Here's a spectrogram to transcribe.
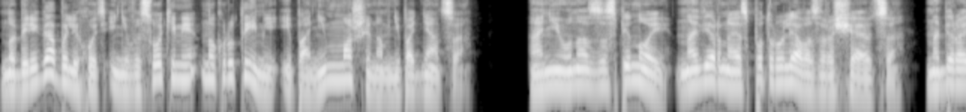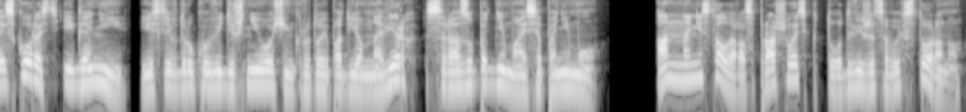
но берега были хоть и невысокими, но крутыми, и по ним машинам не подняться. «Они у нас за спиной, наверное, с патруля возвращаются. Набирай скорость и гони. Если вдруг увидишь не очень крутой подъем наверх, сразу поднимайся по нему. Анна не стала расспрашивать, кто движется в их сторону,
